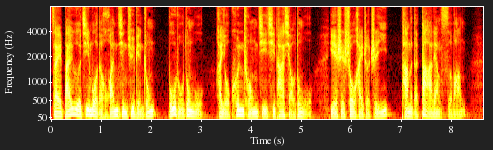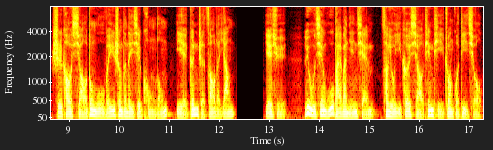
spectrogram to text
在白垩纪末的环境巨变中，哺乳动物还有昆虫及其他小动物也是受害者之一。它们的大量死亡，使靠小动物为生的那些恐龙也跟着遭了殃。也许六千五百万年前曾有一颗小天体撞过地球，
